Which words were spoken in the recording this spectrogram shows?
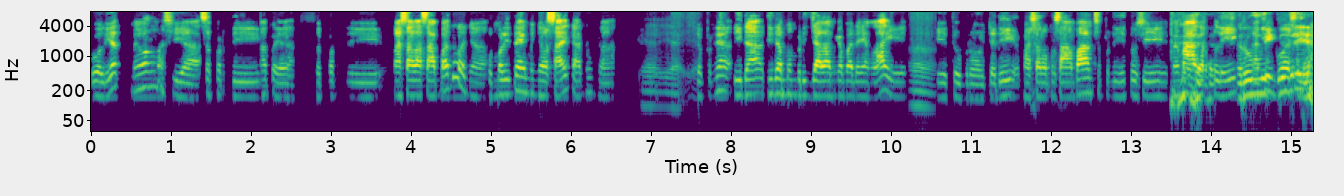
gue lihat memang masih ya seperti apa ya seperti masalah sampah tuh hanya pemerintah yang menyelesaikan udah Ya, ya, ya. Sepertinya tidak tidak memberi jalan kepada yang lain. Hmm. Itu bro. Jadi masalah persampahan seperti itu sih. Memang agak pelik. Rumit tapi gue sih, ya.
